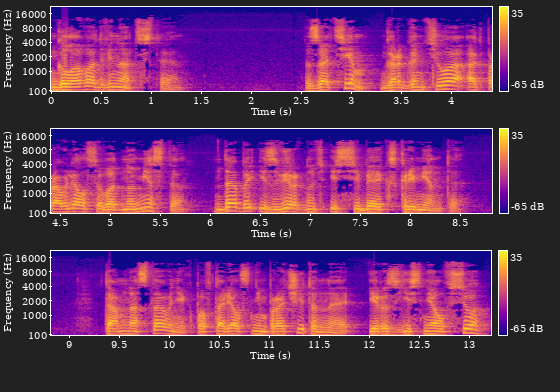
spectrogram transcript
Глава 12. Затем Гаргантюа отправлялся в одно место, дабы извергнуть из себя экскременты. Там наставник повторял с ним прочитанное и разъяснял все,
